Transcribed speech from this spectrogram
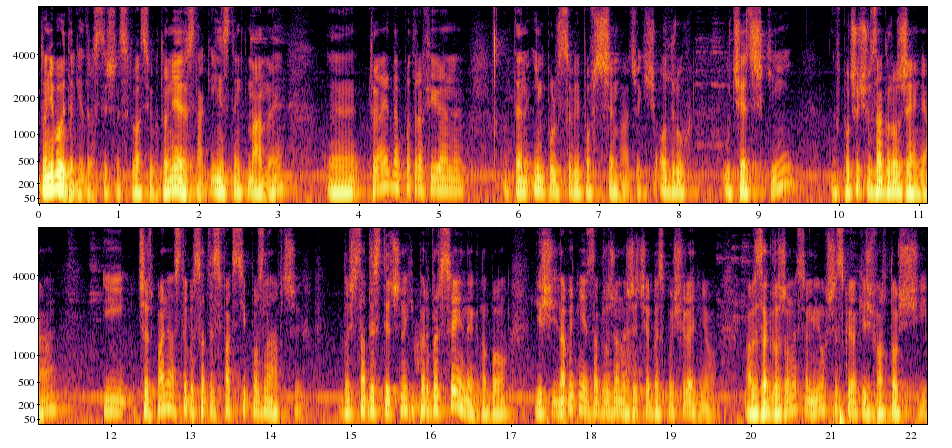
to nie były takie drastyczne sytuacje, bo to nie jest tak, instynkt mamy, y, to ja jednak potrafiłem ten impuls sobie powstrzymać, jakiś odruch ucieczki w poczuciu zagrożenia i czerpania z tego satysfakcji poznawczych, dość sadystycznych i perwersyjnych, no bo jeśli nawet nie jest zagrożone życie bezpośrednio, ale zagrożone są mimo wszystko jakieś wartości,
